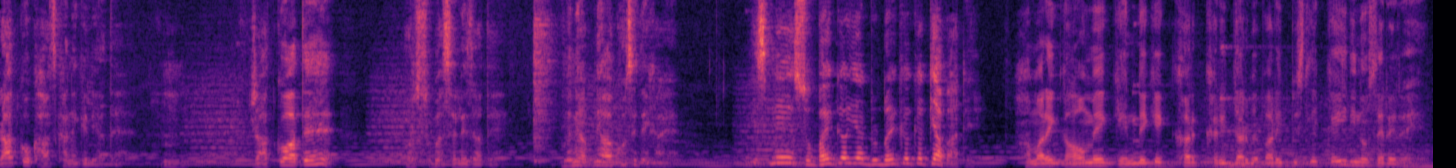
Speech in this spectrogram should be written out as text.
रात को घास खाने के लिए आते हैं। रात को आते हैं और सुबह चले जाते हैं। मैंने अपनी आँखों से देखा है। इसमें सौभाग्य या दुर्भाग्य का क्या बात है? हमारे गाँव में गेंदे के खर खरीदार व्यापारी पिछले कई दिनों से रह रहे हैं।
